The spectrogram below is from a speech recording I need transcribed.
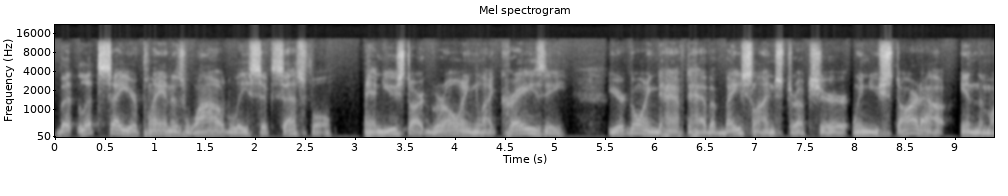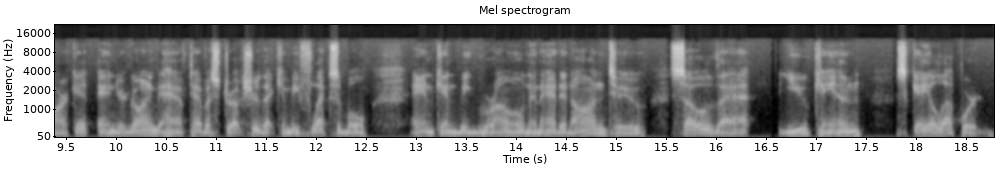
But let's say your plan is wildly successful and you start growing like crazy. You're going to have to have a baseline structure when you start out in the market, and you're going to have to have a structure that can be flexible and can be grown and added on to so that you can scale upward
